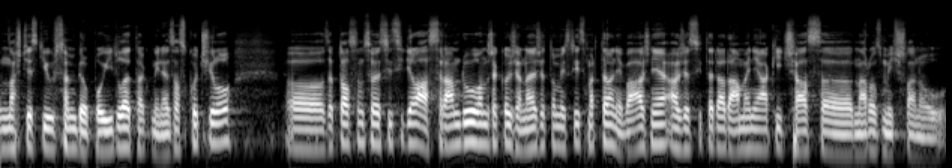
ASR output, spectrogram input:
naštěstí už jsem byl po jídle, tak mi nezaskočilo. Zeptal jsem se, jestli si dělá srandu, on řekl, že ne, že to myslí smrtelně vážně a že si teda dáme nějaký čas na rozmyšlenou.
